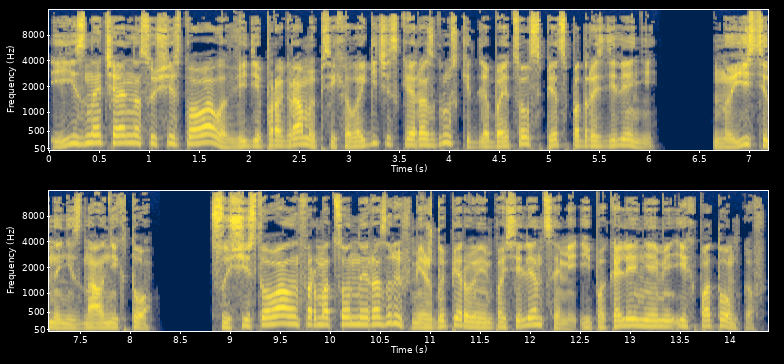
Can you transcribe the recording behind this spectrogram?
и изначально существовала в виде программы психологической разгрузки для бойцов спецподразделений. Но истины не знал никто. Существовал информационный разрыв между первыми поселенцами и поколениями их потомков,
